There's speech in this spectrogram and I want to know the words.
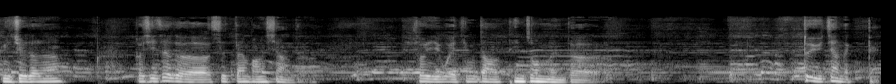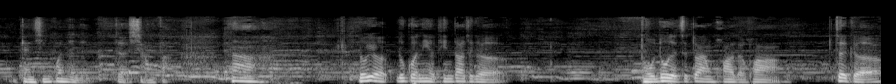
你觉得呢？可惜这个是单方向的，所以我也听不到听众们的对于这样的感感情观的人的想法。那如有如果你有听到这个我录的这段话的话，这个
